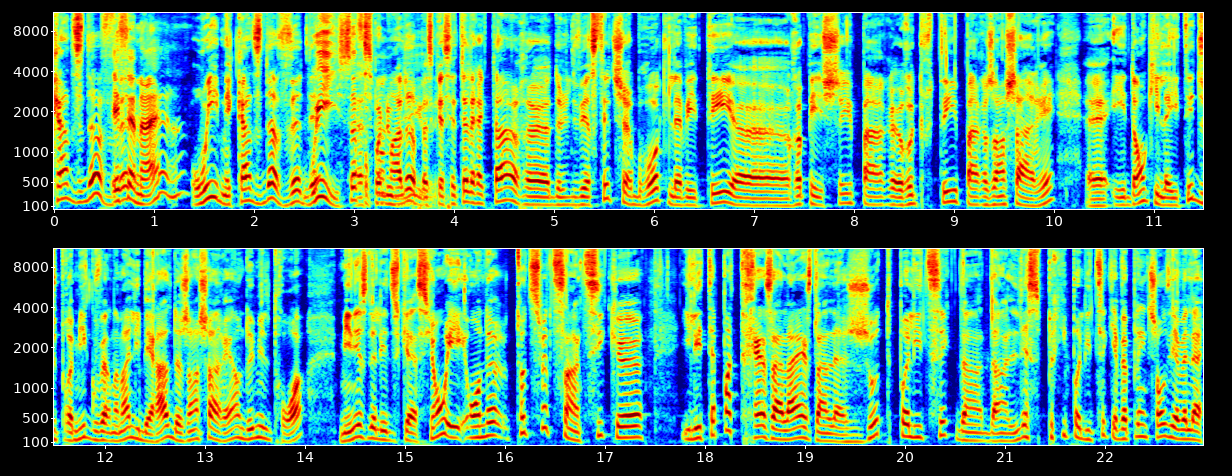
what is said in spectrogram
candidat. ved- Éphémère, hein? Oui, mais candidat vedette. Oui, ça, à faut ce pas l'oublier, parce que c'était le recteur euh, de l'Université de Sherbrooke. Il avait été euh, repêché par, euh, recruté par Jean Charest. euh, et donc, il a été du premier gouvernement libéral de Jean Charest en 2003, ministre de l'Éducation. Et on a tout de suite senti que il n'était pas très à l'aise dans la joute politique, dans, dans l'esprit politique. Il y avait plein de choses. Il y avait la,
